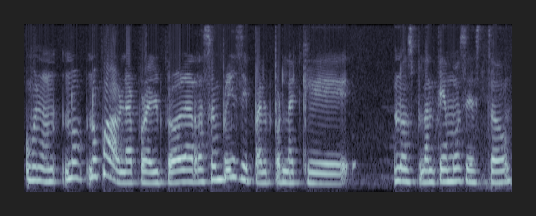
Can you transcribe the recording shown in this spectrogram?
bueno, no, no puedo hablar por él, pero la razón principal por la que nos planteamos esto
